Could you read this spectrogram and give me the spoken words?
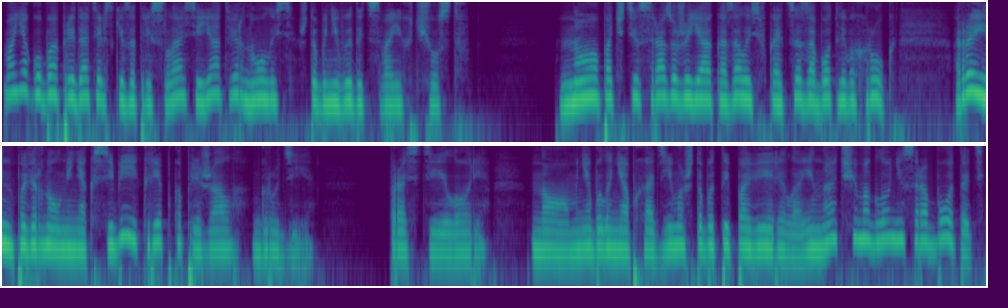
Моя губа предательски затряслась, и я отвернулась, чтобы не выдать своих чувств. Но почти сразу же я оказалась в кольце заботливых рук. Рейн повернул меня к себе и крепко прижал к груди. «Прости, Лори, но мне было необходимо, чтобы ты поверила, иначе могло не сработать.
